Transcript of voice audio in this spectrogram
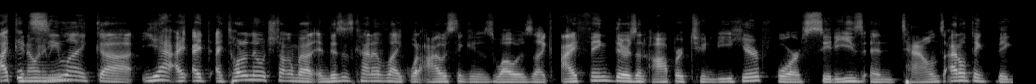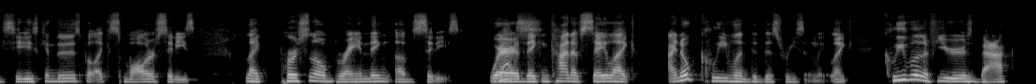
I could you know see I mean? like uh yeah, I, I I totally know what you're talking about. And this is kind of like what I was thinking as well is like I think there's an opportunity here for cities and towns. I don't think big cities can do this, but like smaller cities like personal branding of cities where yes. they can kind of say like I know Cleveland did this recently. Like Cleveland a few years back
